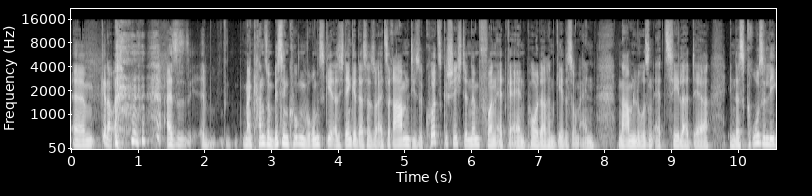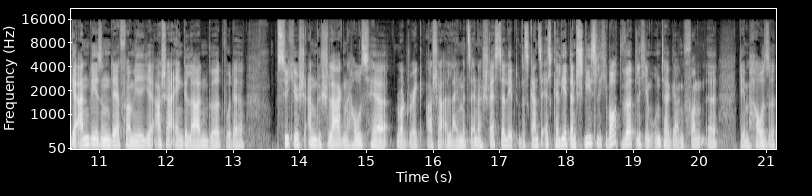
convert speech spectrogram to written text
Ähm, genau. Also äh, man kann so ein bisschen gucken, worum es geht. Also ich denke, dass er so als Rahmen diese Kurzgeschichte nimmt von Edgar Allan Poe. Darin geht es um einen namenlosen Erzähler, der in das gruselige Anwesen der Familie Usher eingeladen wird, wo der psychisch angeschlagene Hausherr Roderick Usher allein mit seiner Schwester lebt. Und das Ganze eskaliert dann schließlich wortwörtlich im Untergang von äh, dem Hause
